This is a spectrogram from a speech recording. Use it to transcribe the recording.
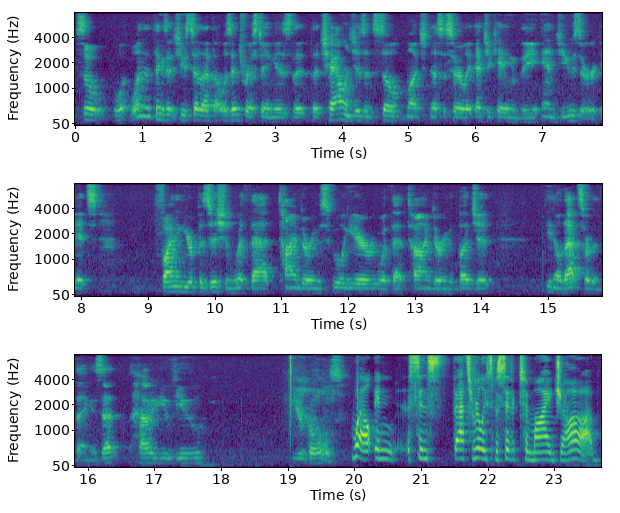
So one of the things that you said I thought was interesting is that the challenge isn't so much necessarily educating the end user; it's finding your position with that time during the school year, with that time during the budget, you know, that sort of thing. Is that how you view your goals? Well, in since that's really specific to my job,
